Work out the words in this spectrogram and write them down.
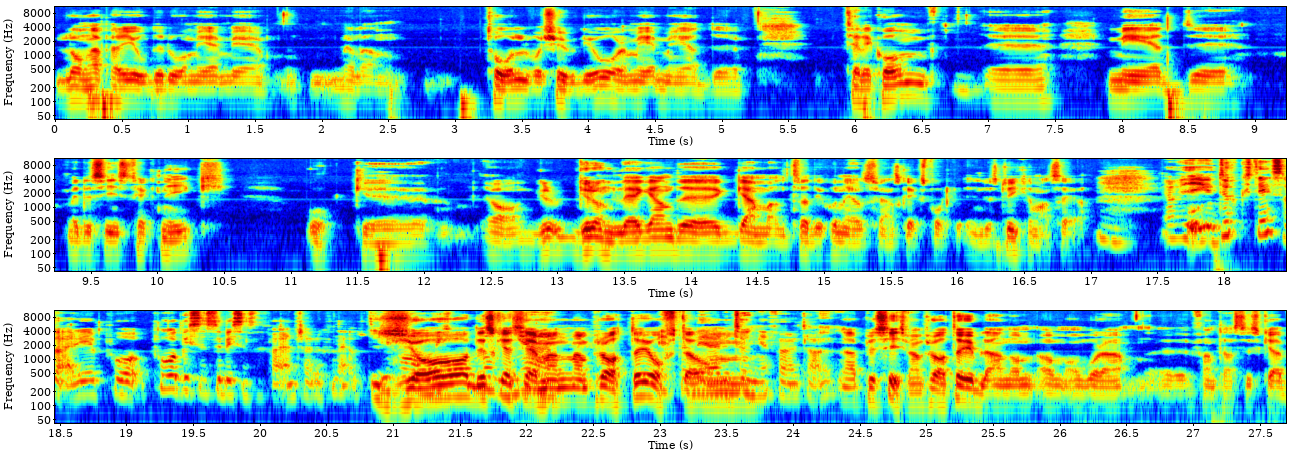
långa perioder då med, med mellan 12 och 20 år med, med eh, telekom, eh, med eh, medicinsk teknik och eh, ja, gr- grundläggande gammal traditionell svensk exportindustri kan man säga. Mm. Ja, vi är ju duktiga i Sverige på, på business to business-affären traditionellt. Vi Ja, det ska jag säga. Man, man pratar ju ofta om... tunga företag. Ja, precis. Man pratar ju ibland om, om, om våra eh, fantastiska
